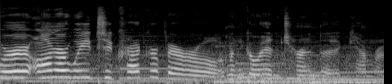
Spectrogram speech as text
We're on our way to Cracker Barrel. I'm gonna go ahead and turn the camera.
